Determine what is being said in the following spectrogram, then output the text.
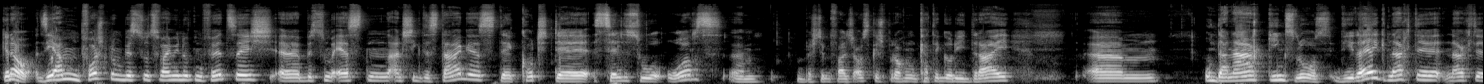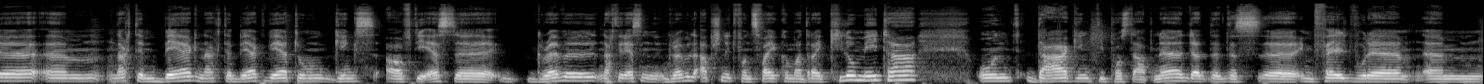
Genau, sie haben einen Vorsprung bis zu 2 Minuten 40, äh, bis zum ersten Anstieg des Tages, der Côte de Celsuors, ähm, bestimmt falsch ausgesprochen, Kategorie 3. Ähm, und danach ging's los. Direkt nach der, nach der, ähm, nach dem Berg, nach der Bergwertung ging's auf die erste Gravel, nach dem ersten Gravel-Abschnitt von 2,3 Kilometer. Und da ging die Post ab. Ne? Das, das äh, im Feld wurde ähm,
